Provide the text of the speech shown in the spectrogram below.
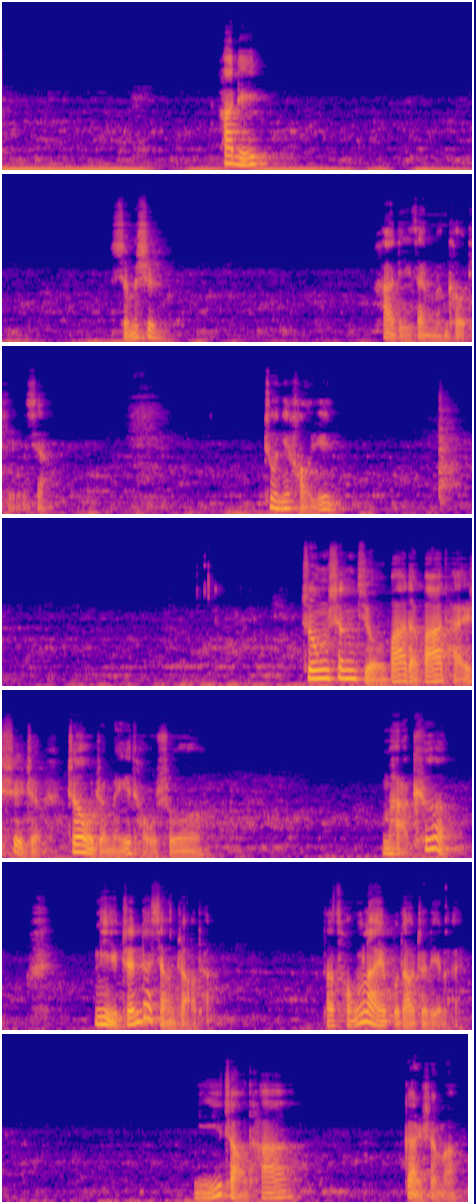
哈迪，什么事？哈迪在门口停下。祝你好运。钟声酒吧的吧台侍者皱着眉头说：“马克，你真的想找他？他从来不到这里来。你找他干什么？”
